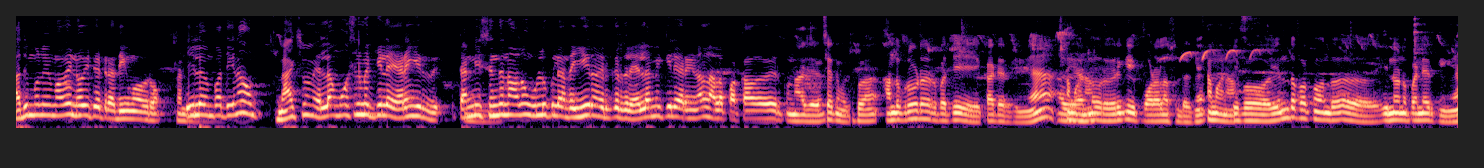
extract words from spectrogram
அது மூலியமாவே நோய் தொற்று அதிகமாக வரும். இதில் பார்த்தீங்கன்னா மேக்ஸிமம் எல்லா மோஷனுமே கீழே இறங்கிருது. தண்ணி சிந்தினாலும் உள்ளுக்குள்ள அந்த ஈரம் இருக்கிறதுல எல்லாமே கீழே இறங்கினாலும் நல்லா பக்காவாகவே இருக்கும் அது. இப்போ அந்த ப்ரூடர் பத்தி காட்டியிருக்கீங்க. அது இரநூறு வரைக்கும் போடலாம் சொல்லியிருக்கேன். ஆமாங்கண்ணா இப்போ இந்த பக்கம் வந்து இன்னொன்று பண்ணியிருக்கீங்க?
